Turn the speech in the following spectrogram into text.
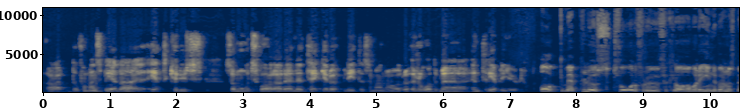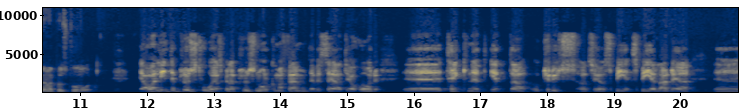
Ja, då får man spela ett kryss som motsvarar eller täcker upp lite så man har råd med en trevlig jul. Och med plus två, då får du förklara vad det innebär när man spelar med plus två mål. Ja, lite plus två. Jag spelar plus 0,5. Det vill säga att jag har eh, tecknet etta och kryss. Alltså jag spe, spelar det Eh,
